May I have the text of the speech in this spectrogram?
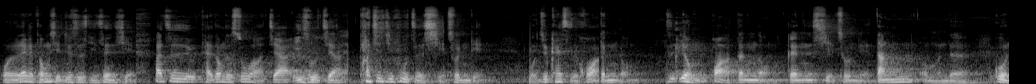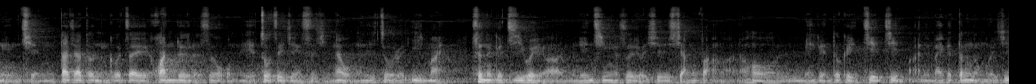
我的那个同学就是林圣贤，他是台中的书法家、艺术家，他就去负责写春联。我就开始画灯笼，是用画灯笼跟写春联。当我们的过年前，大家都能够在欢乐的时候，我们也做这件事情。那我们就做了义卖，趁那个机会啊，年轻的时候有一些想法嘛，然后每个人都可以接近嘛。你买个灯笼回去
